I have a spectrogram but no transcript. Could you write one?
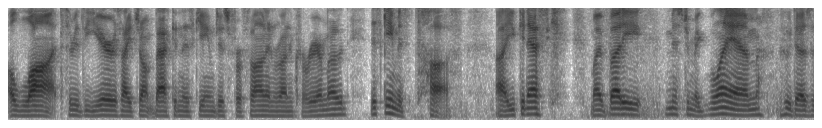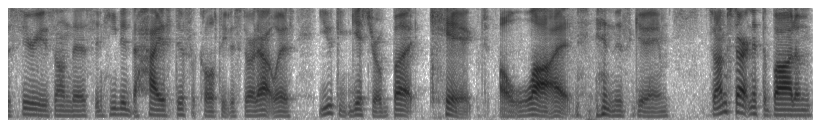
a lot through the years. I jump back in this game just for fun and run career mode. This game is tough. Uh, you can ask my buddy Mr. McBlam, who does a series on this, and he did the highest difficulty to start out with. You can get your butt kicked a lot in this game. So I'm starting at the bottom,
